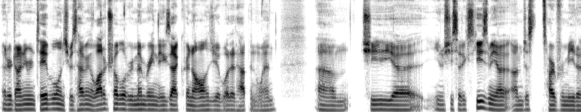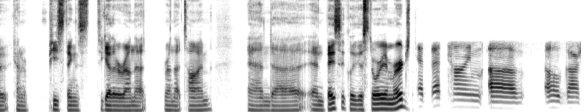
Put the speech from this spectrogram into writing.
at her dining room table, and she was having a lot of trouble remembering the exact chronology of what had happened when. Um, she uh, you know she said, "Excuse me, I, I'm just it's hard for me to kind of piece things together around that around that time." And uh, and basically, the story emerged. At that time, uh, oh gosh,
